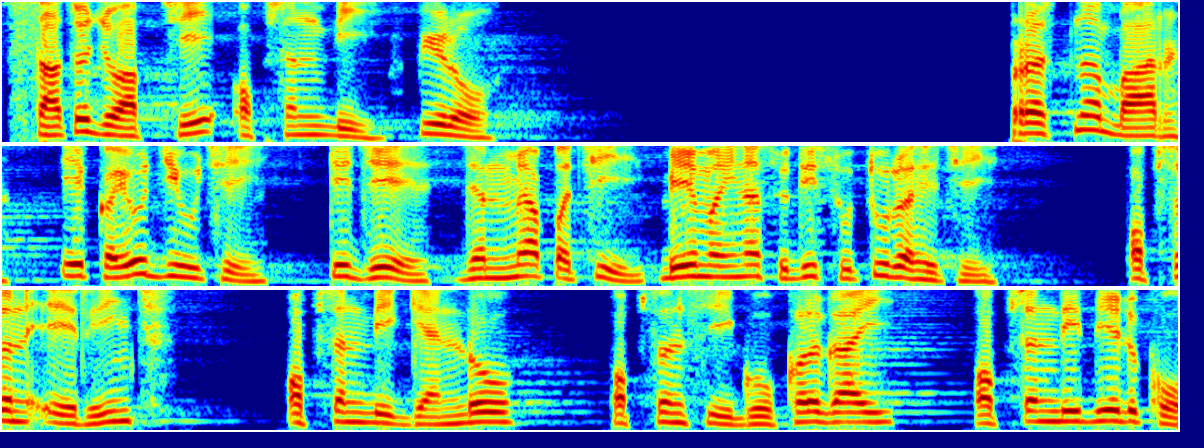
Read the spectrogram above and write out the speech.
સાચો જવાબ છે ઓપ્શન બી પીળો પ્રશ્ન બાર એ કયો જીવ છે કે જે જન્મ્યા પછી બે મહિના સુધી સૂતું રહે છે ઓપ્શન એ રીંછ ઓપ્શન બી ગેંડો ઓપ્શન સી ગોકળગાય ઓપ્શન ડી દેડકો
